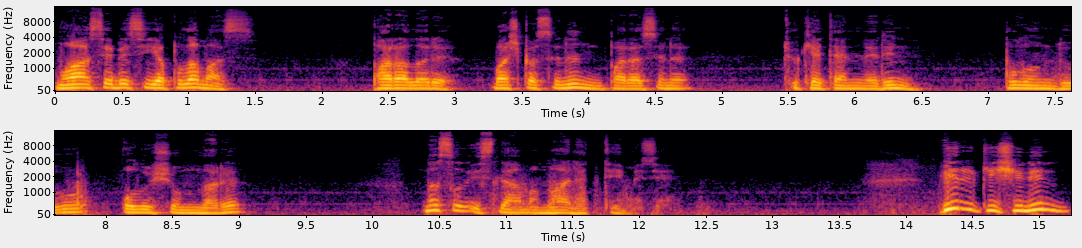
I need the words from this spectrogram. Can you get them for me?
muhasebesi yapılamaz paraları, başkasının parasını tüketenlerin bulunduğu oluşumları nasıl İslam'a mal ettiğimizi, bir kişinin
